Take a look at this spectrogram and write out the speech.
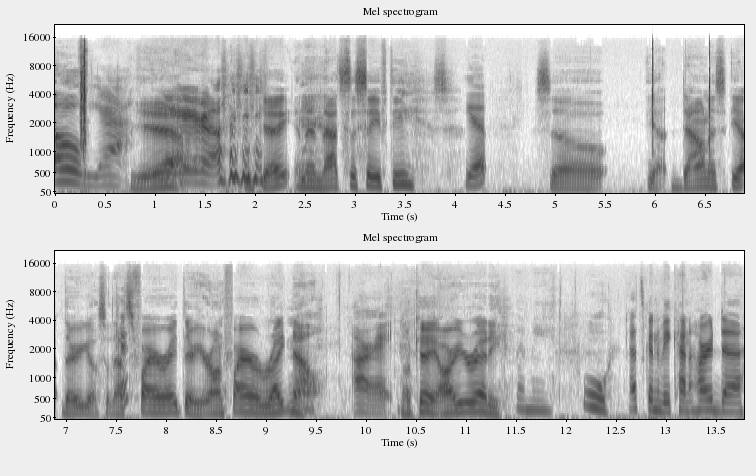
Oh yeah. Yeah. Yeah. okay, and then that's the safety. yep. So yeah, down is, yep, there you go. So that's fire right there. You're on fire right now. All right. Okay, are you ready? Let me. Oh, that's gonna be kind of hard to.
